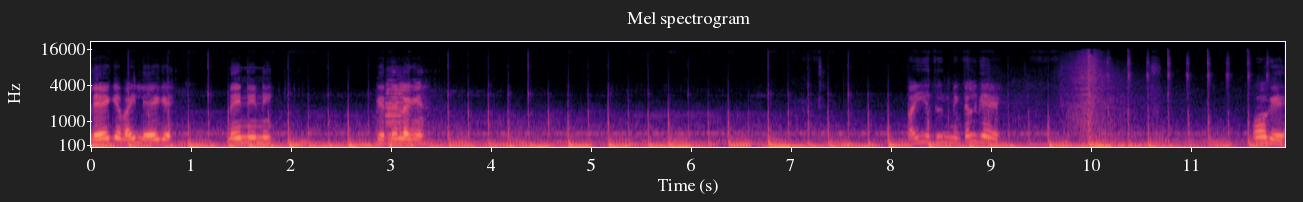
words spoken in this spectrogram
ले गए भाई, ले गए। नहीं नहीं नहीं। गिरने लगे। भाई, ये तू निकल गए। हो गए।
